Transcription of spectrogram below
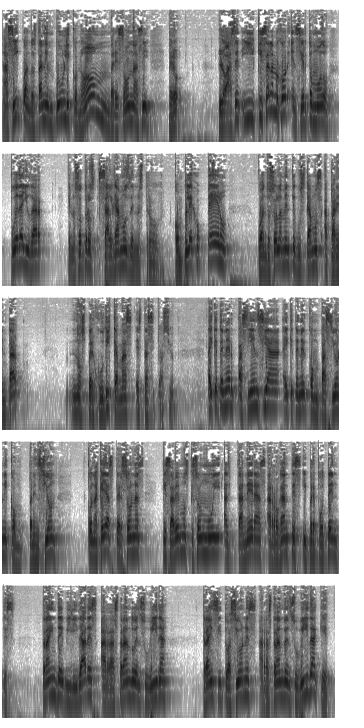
Así cuando están en público, no hombre, son así, pero lo hacen y quizá a lo mejor en cierto modo puede ayudar que nosotros salgamos de nuestro complejo, pero cuando solamente buscamos aparentar, nos perjudica más esta situación. Hay que tener paciencia, hay que tener compasión y comprensión con aquellas personas que sabemos que son muy altaneras, arrogantes y prepotentes traen debilidades arrastrando en su vida, traen situaciones arrastrando en su vida que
